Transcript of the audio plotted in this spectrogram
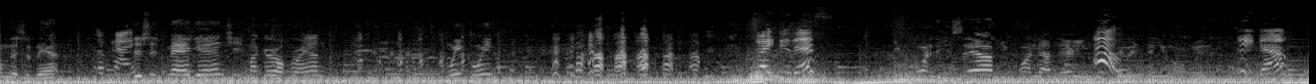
Film this event. Okay. This is Megan, she's my girlfriend. wink wink. Do I do this? You can point it at yourself, you can point it out there, you can Oh. do anything you want with it. There you go.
